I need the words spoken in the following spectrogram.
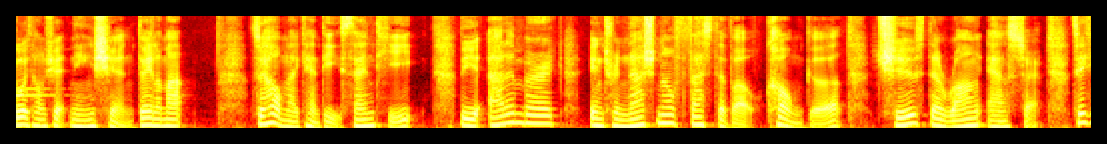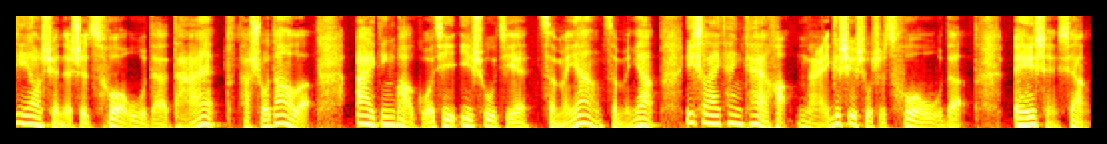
各位同学，您选对了吗？最后，我们来看第三题。The Edinburgh International Festival 空格 choose the wrong answer。这题要选的是错误的答案。他说到了爱丁堡国际艺术节怎么样怎么样，一起来看看哈，哪一个叙述是错误的？A 选项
